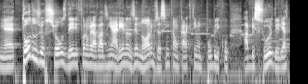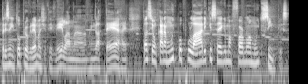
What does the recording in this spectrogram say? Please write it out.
é, todos os shows dele foram gravados em arenas enormes, assim, então é um cara que tem um público absurdo. Ele apresentou programas de TV lá na, na Inglaterra. Então, assim, é um cara muito popular e que segue uma fórmula muito simples.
